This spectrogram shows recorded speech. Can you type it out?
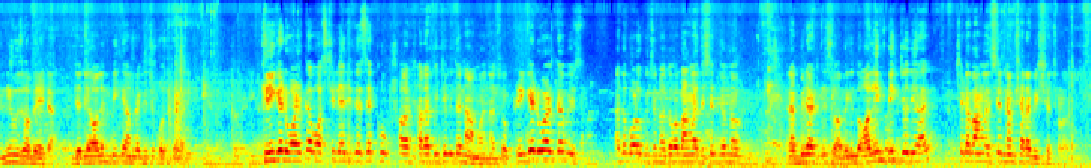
নিউজ হবে এটা, যদি অলিম্পিকে আমরা কিছু করতে পারি। ক্রিকেট ওয়ার্ল্ড কাপ অস্ট্রেলিয়া জিতেছে, খুব সার- পৃথিবীতে নাম হয় না। তো ক্রিকেট ওয়ার্ল্ড কাপ এত বড় কিছু না, অথবা বাংলাদেশের জন্য বিরাট কিছু হবে। কিন্তু অলিম্পিক যদি হয়, সেটা বাংলাদেশের নাম সারা বিশ্বে ছড়াবে।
